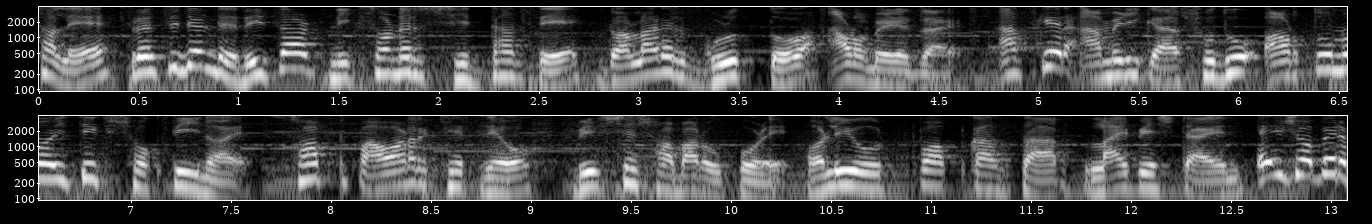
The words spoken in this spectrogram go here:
সালে প্রেসিডেন্ট রিচার্ড নিক্সনের সিদ্ধান্তে ডলারের গুরুত্ব আরও বেড়ে যায়। আজকের আমেরিকা শুধু অর্থনৈতিক শক্তিই নয়, সফট পাওয়ারের ক্ষেত্রেও বিশ্বে সবার উপরে। হলিউড, পপ কালচার, লাইফস্টাইল, এইসবের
